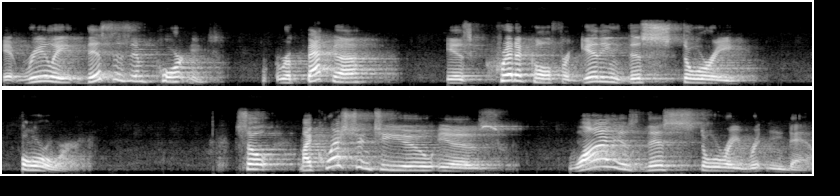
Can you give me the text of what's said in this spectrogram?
It really, this is important. Rebekah is critical for getting this story forward. So, my question to you is why is this story written down?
